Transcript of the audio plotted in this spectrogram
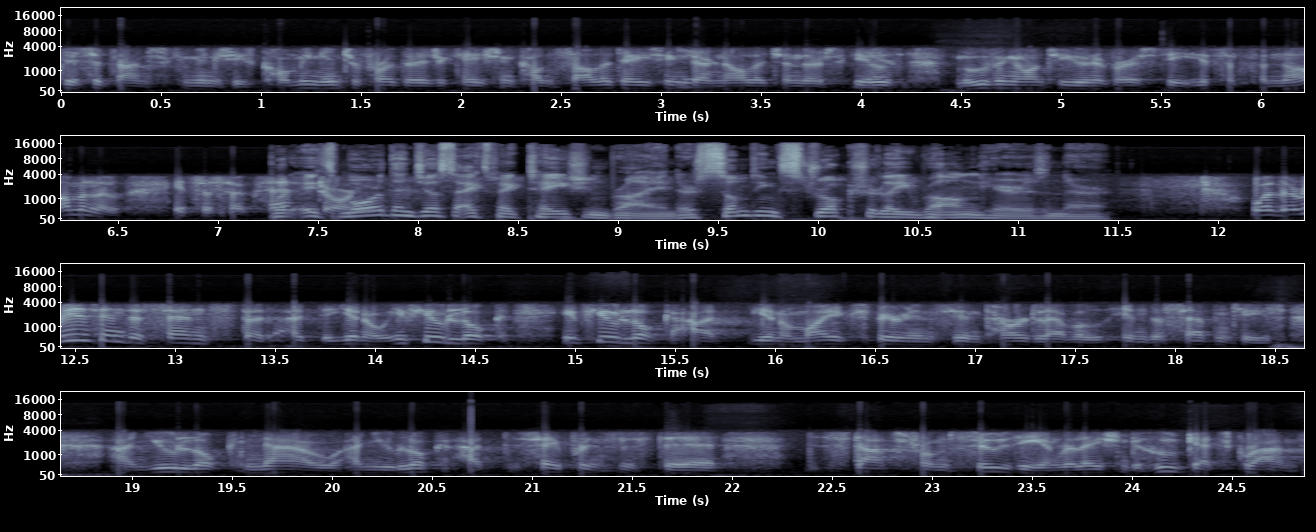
disadvantaged communities coming into further education, consolidating yeah. their knowledge and their skills, yeah. moving on to university. It's a phenomenal, it's a success But it's story. more than just expectation, Brian. There's something structurally wrong here, isn't there? Well, there is in the sense that uh, you know if you look if you look at you know my experience in third level in the 70s, and you look now and you look at say for instance the stats from SUSI in relation to who gets grants.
